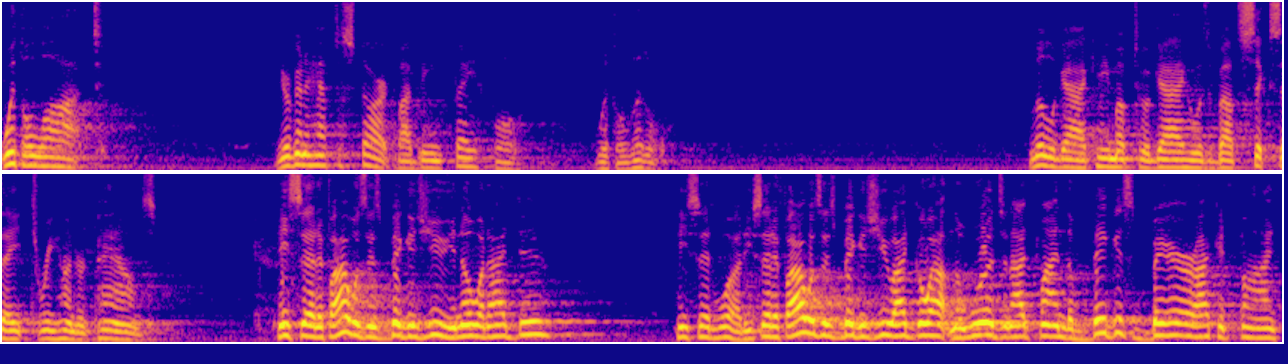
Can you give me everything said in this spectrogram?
with a lot, you're going to have to start by being faithful with a little. Little guy came up to a guy who was about 6'8, 300 pounds. He said, If I was as big as you, you know what I'd do? He said, What? He said, If I was as big as you, I'd go out in the woods and I'd find the biggest bear I could find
